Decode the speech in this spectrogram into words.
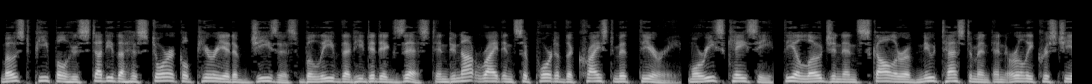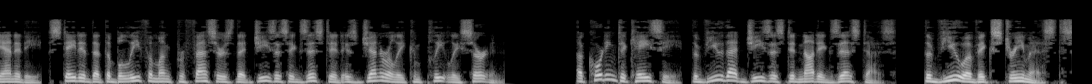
most people who study the historical period of Jesus believe that he did exist and do not write in support of the Christ myth theory. Maurice Casey, theologian and scholar of New Testament and early Christianity, stated that the belief among professors that Jesus existed is generally completely certain. According to Casey, the view that Jesus did not exist is the view of extremists,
